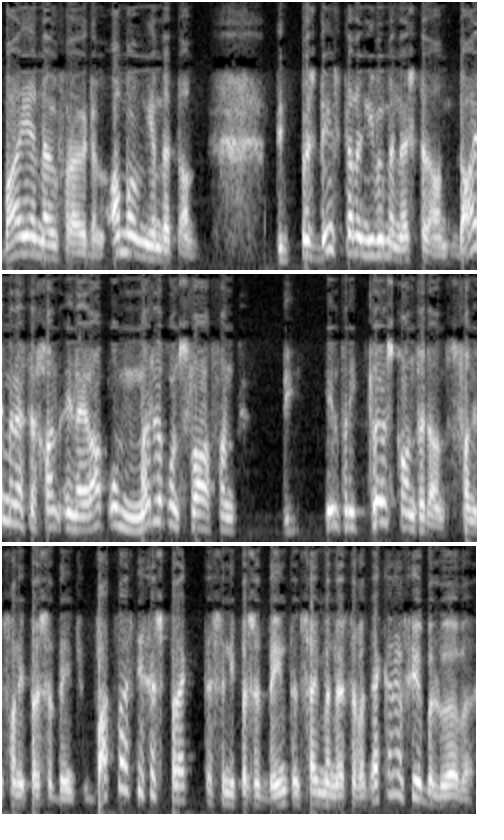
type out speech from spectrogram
baie nou verhouding. Almal neem dit aan. Die president stel 'n nuwe minister aan. Daai minister gaan en hy raak onmiddellik ontslaaf van die een van die close confidants van die van die president. Wat was die gesprek tussen die president en sy minister? Want ek kan jou vir jou beloof,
